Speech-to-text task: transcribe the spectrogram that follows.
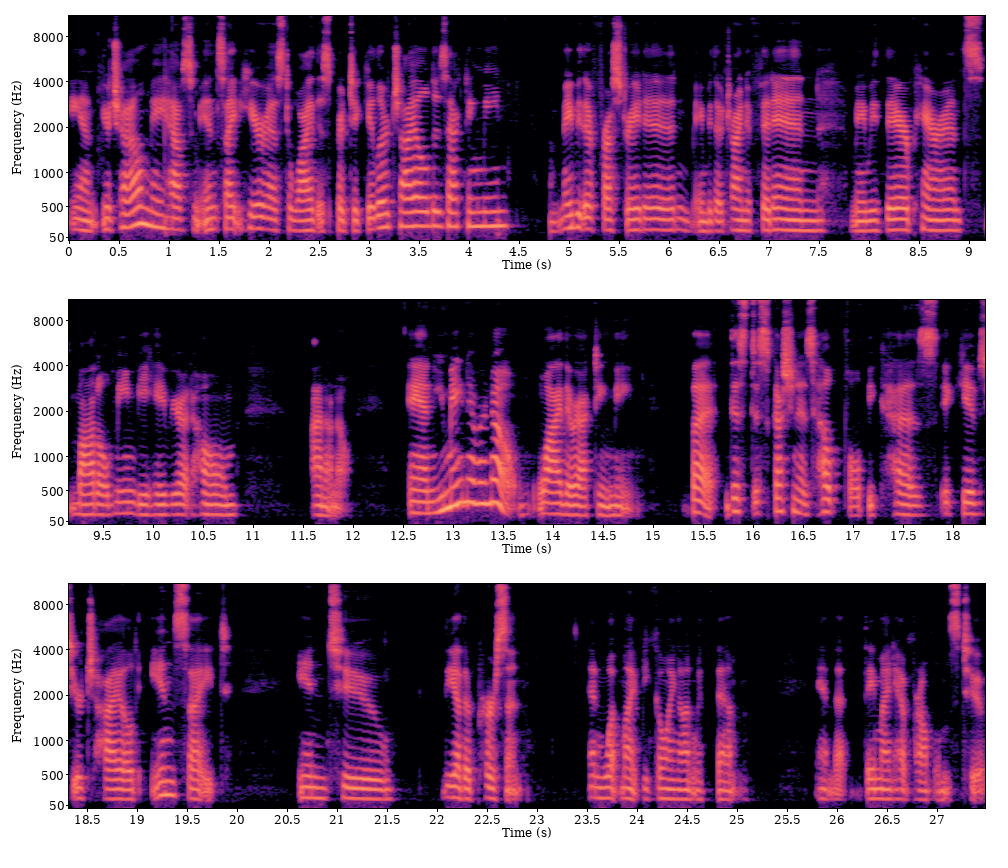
And your child may have some insight here as to why this particular child is acting mean. Maybe they're frustrated, maybe they're trying to fit in, maybe their parents model mean behavior at home. I don't know. And you may never know why they're acting mean. But this discussion is helpful because it gives your child insight into the other person and what might be going on with them, and that they might have problems too.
